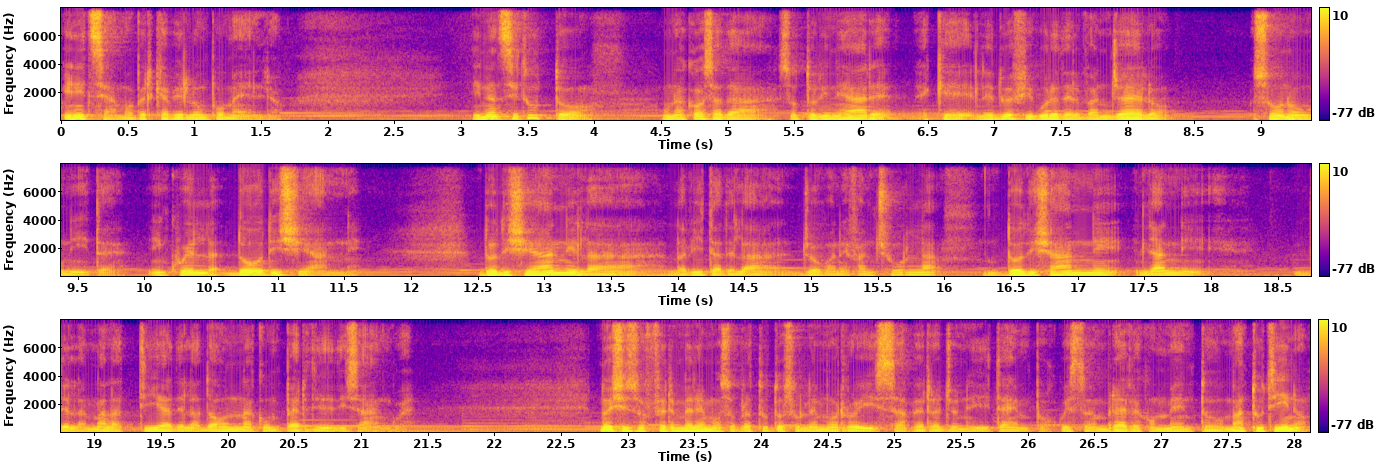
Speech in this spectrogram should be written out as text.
Iniziamo per capirlo un po' meglio. Innanzitutto una cosa da sottolineare è che le due figure del Vangelo sono unite in quel 12 anni. 12 anni la, la vita della giovane fanciulla, 12 anni gli anni della malattia della donna con perdite di sangue. Noi ci soffermeremo soprattutto sull'emorroissa per ragioni di tempo. Questo è un breve commento mattutino,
